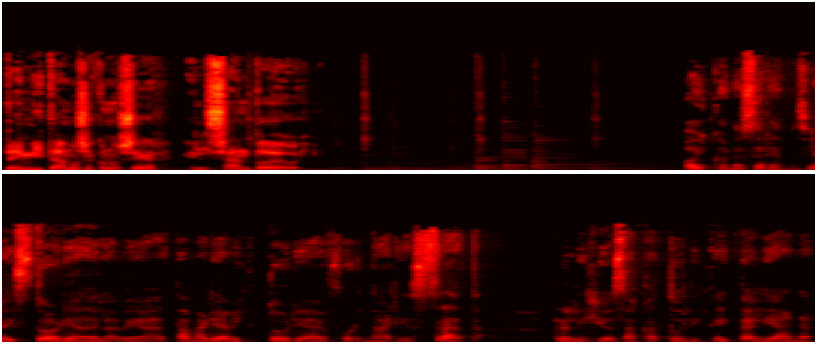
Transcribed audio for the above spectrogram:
Te invitamos a conocer el santo de hoy. Hoy conoceremos la historia de la Beata María Victoria de Fornari Strata, religiosa católica italiana,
